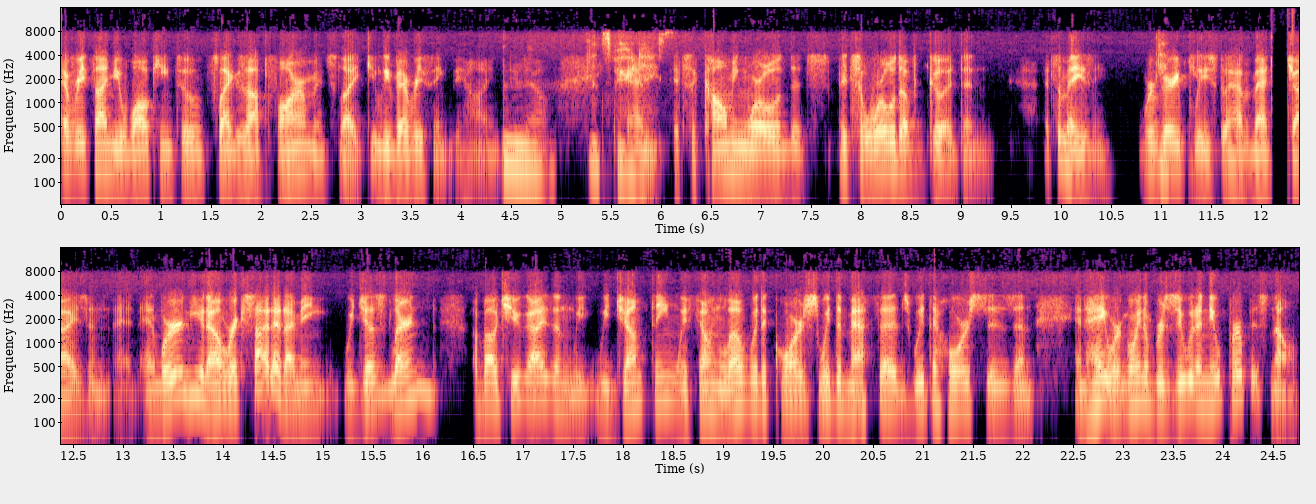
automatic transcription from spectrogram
every time you walk into flags up farm it's like you leave everything behind mm-hmm. you know that's very and nice. it's a calming world it's it's a world of good and it's amazing we're very pleased to have you guys and, and, and we're you know we're excited i mean we just mm-hmm. learned about you guys and we we jumped in we fell in love with the course with the methods with the horses and and hey we're going to brazil with a new purpose now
